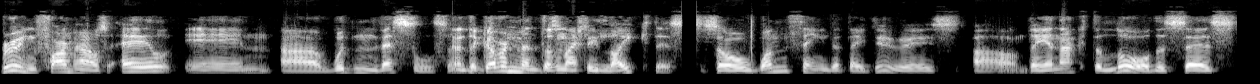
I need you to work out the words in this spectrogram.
brewing farmhouse ale in uh, wooden vessels. And the government doesn't actually like this. So one thing that they do is um, they enact a law that says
